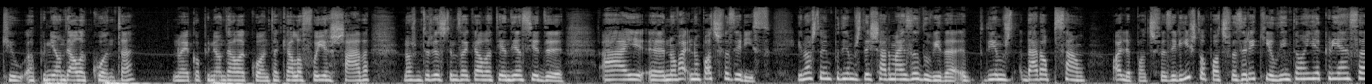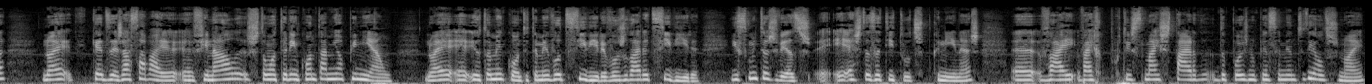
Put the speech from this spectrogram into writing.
que a opinião dela conta, não é que a opinião dela conta, que ela foi achada. Nós muitas vezes temos aquela tendência de, ai, eh, não, vai, não podes fazer isso. E nós também podíamos deixar mais a dúvida, eh, podíamos dar opção. Olha, podes fazer isto ou podes fazer aquilo. Então aí a criança, não é? Quer dizer, já sabe, afinal estão a ter em conta a minha opinião, não é? Eu também conto, eu também vou decidir, eu vou ajudar a decidir. Isso muitas vezes, estas atitudes pequeninas, uh, vai, vai repercutir-se mais tarde, depois no pensamento deles, não é?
